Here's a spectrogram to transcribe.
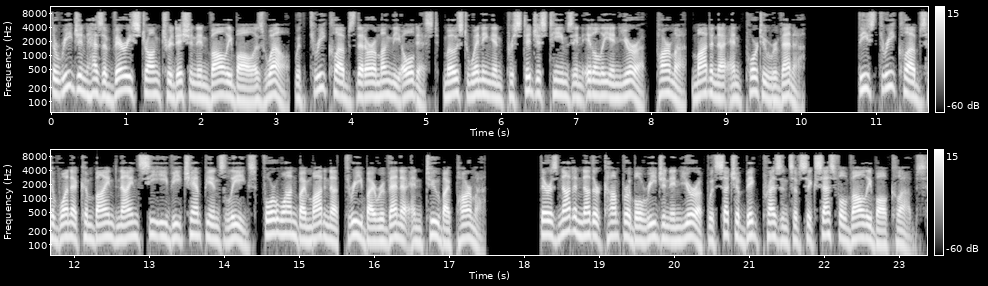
The region has a very strong tradition in volleyball as well, with three clubs that are among the oldest, most winning and prestigious teams in Italy and Europe, Parma, Modena and Porto Ravenna. These three clubs have won a combined nine CEV Champions Leagues, four won by Modena, three by Ravenna and two by Parma. There is not another comparable region in Europe with such a big presence of successful volleyball clubs.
